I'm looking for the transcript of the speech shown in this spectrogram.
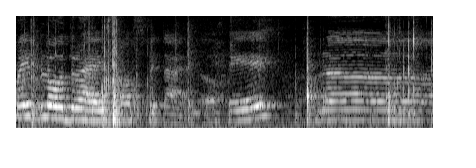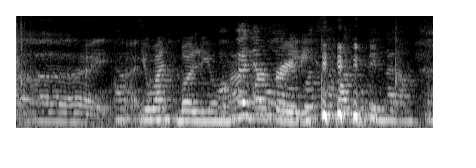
may blow dry sa hospital. Okay? Dry. You want volume, Huwag ma'am, or mo curly? umabot sa kalbutin na lang siya.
